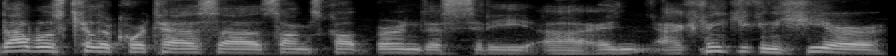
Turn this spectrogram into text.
that was Killer Cortez. Uh, songs called "Burn This City," uh, and I think you can hear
